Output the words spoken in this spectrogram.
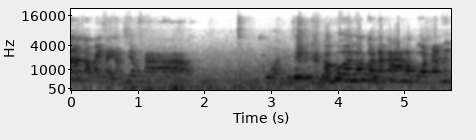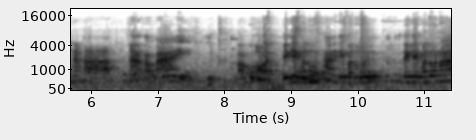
นะ ต่อไปใส่น้ำเชื่อมค่ะตัวนี้ของครูออนรอก่อนนะคะ รอครูออนแป๊บนึงนะคะ อ่าต่อไป รอครูออนเด็กๆมาลุ้นค่ะเด็กๆมาลุ้นเด็กๆมาลุ้นว่า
